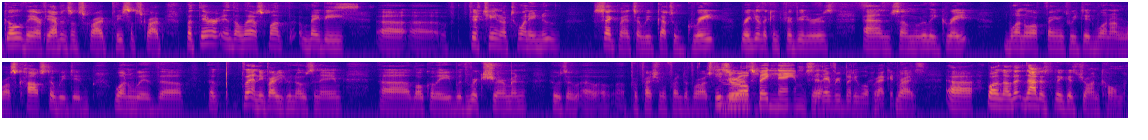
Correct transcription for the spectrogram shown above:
Go there. If you haven't subscribed, please subscribe. But there, in the last month, maybe uh, uh, 15 or 20 new segments, and we've got some great regular contributors and some really great one-off things. We did one on Ross Costa. We did one with uh, uh, for anybody who knows the name uh, locally with Rick Sherman, who's a, a, a professional friend of ours. these are all big names that everybody will recognize. Right. Uh, well, no, not as big as John Coleman.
